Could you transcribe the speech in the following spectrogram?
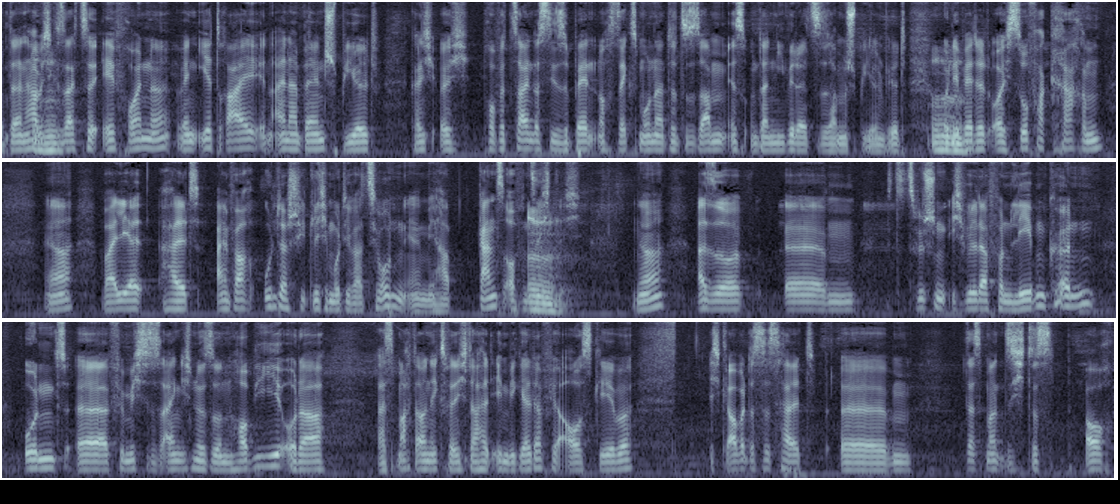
Und dann habe mhm. ich gesagt so, ey Freunde, wenn ihr drei in einer Band spielt, kann ich euch prophezeien, dass diese Band noch sechs Monate zusammen ist und dann nie wieder zusammenspielen wird. Mhm. Und ihr werdet euch so verkrachen, ja, weil ihr halt einfach unterschiedliche Motivationen irgendwie habt. Ganz offensichtlich. Mhm. Ja, also ähm, zwischen ich will davon leben können und äh, für mich ist es eigentlich nur so ein Hobby oder es macht auch nichts, wenn ich da halt irgendwie Geld dafür ausgebe. Ich glaube, das ist halt, ähm, dass man sich das auch,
